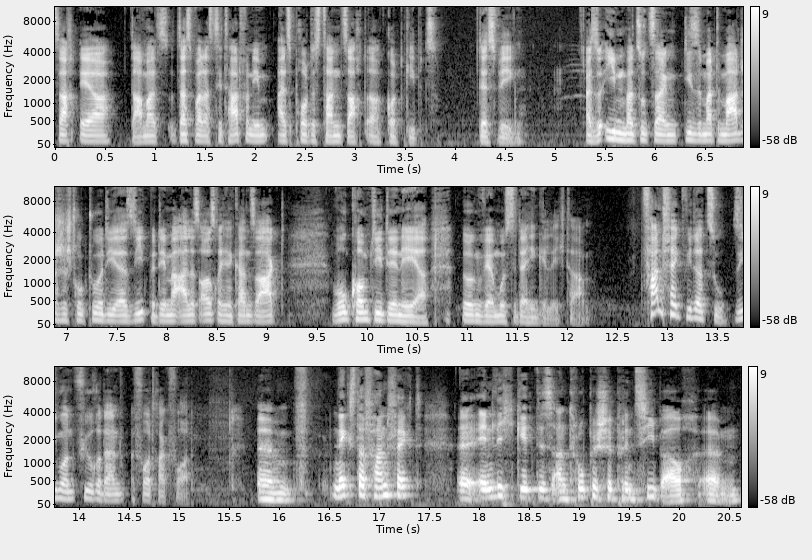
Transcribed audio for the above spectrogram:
sagt er damals, das war das Zitat von ihm, als Protestant sagt er, Gott gibt's. Deswegen. Also ihm hat sozusagen diese mathematische Struktur, die er sieht, mit dem er alles ausrechnen kann, sagt, wo kommt die denn her? Irgendwer muss sie da hingelegt haben. Fun Fact wieder zu. Simon, führe deinen Vortrag fort. Ähm, nächster Fun Fact. Äh, endlich geht das anthropische Prinzip auch ähm,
